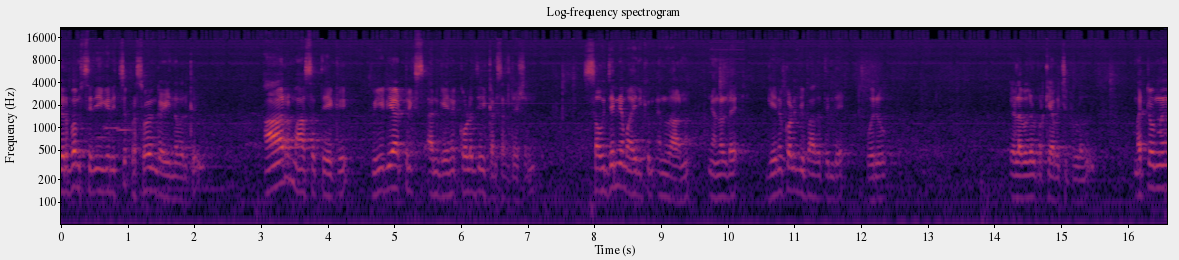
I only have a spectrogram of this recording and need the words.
ഗർഭം സ്ഥിരീകരിച്ച് പ്രസവം കഴിയുന്നവർക്ക് ആറ് മാസത്തേക്ക് പീഡിയാട്രിക്സ് ആൻഡ് ഗൈനക്കോളജി കൺസൾട്ടേഷൻ സൗജന്യമായിരിക്കും എന്നതാണ് ഞങ്ങളുടെ ഗൈനക്കോളജി വിഭാഗത്തിന്റെ ഒരു ഇളവുകൾ പ്രഖ്യാപിച്ചിട്ടുള്ളത്. മറ്റൊന്ന്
